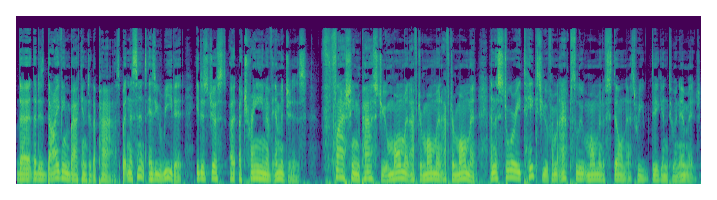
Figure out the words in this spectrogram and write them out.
that, that is diving back into the past, but in a sense, as you read it, it is just a, a train of images flashing past you moment after moment after moment. And the story takes you from an absolute moment of stillness where you dig into an image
